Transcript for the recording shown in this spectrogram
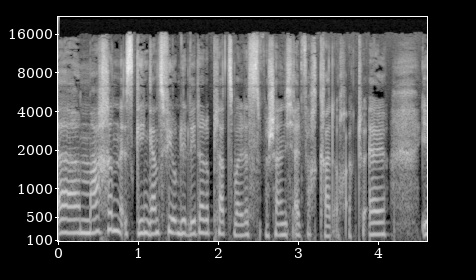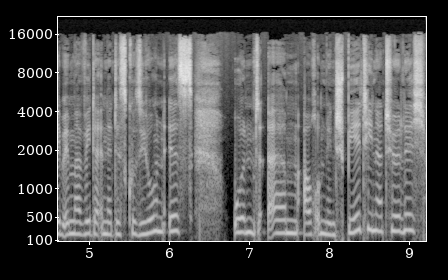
äh, machen. Es ging ganz viel um den Lederplatz, weil das wahrscheinlich einfach gerade auch aktuell eben immer wieder in der Diskussion ist. Und ähm, auch um den Späti natürlich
